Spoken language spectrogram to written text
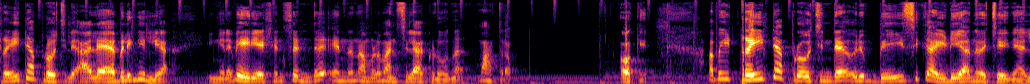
ട്രെയിറ്റ് അപ്രോച്ചിൽ ആ ലേബലിംഗ് ഇല്ല. ഇങ്ങനെ വേരിയേഷൻസ് ഉണ്ട് എന്ന് നമ്മൾ മനസ്സിലാക്കണമെന്ന് മാത്രം. ഓക്കെ അപ്പോൾ ഈ ട്രേറ്റ് അപ്രോച്ചിന്റെ ഒരു ബേസിക് ഐഡിയ എന്ന് വെച്ച് കഴിഞ്ഞാൽ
